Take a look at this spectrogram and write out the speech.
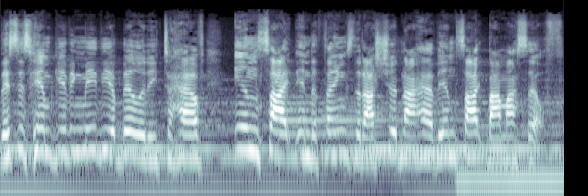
This is Him giving me the ability to have insight into things that I should not have insight by myself.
